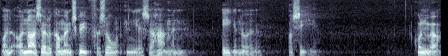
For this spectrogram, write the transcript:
Og, og når så der kommer en sky for solen, ja, så har man ikke noget at sige. Kun mørk.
